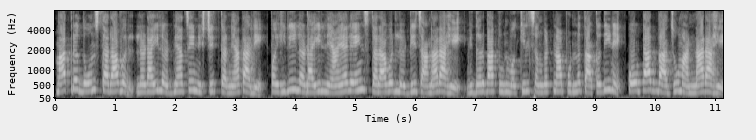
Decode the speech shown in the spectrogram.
मात्र दोन स्तरावर लढाई लढण्याचे निश्चित करण्यात आले. पहिली लढाई न्यायालयीन स्तरावर लढली जाणार आहे. विदर्भातून वकील संघटना पूर्ण ताकदीने कोर्टात बाजू मांडणार आहे.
